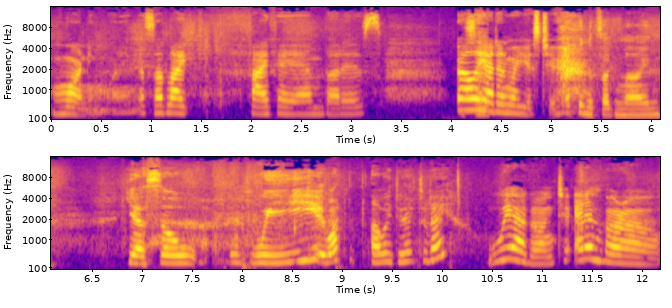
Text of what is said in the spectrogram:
morning, morning. It's not like 5 a.m., but it's earlier like- than we're used to. I think it's like nine. Yeah. So we what are we doing today? We are going to Edinburgh.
